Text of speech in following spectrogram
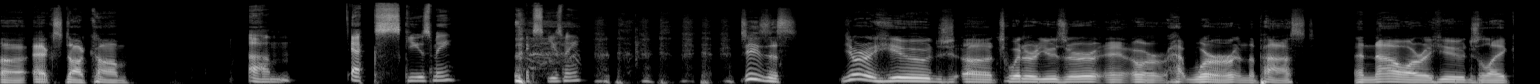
uh, x.com. um, excuse me. Excuse me. Jesus, you're a huge uh, Twitter user, uh, or ha- were in the past, and now are a huge like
